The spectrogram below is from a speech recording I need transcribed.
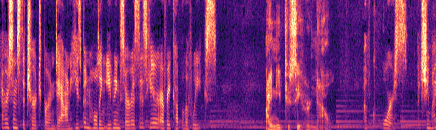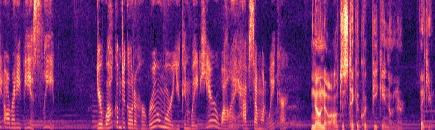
Ever since the church burned down, he's been holding evening services here every couple of weeks. I need to see her now. Of course, but she might already be asleep. You're welcome to go to her room, or you can wait here while I have someone wake her. No, no, I'll just take a quick peek in on her. Thank you.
